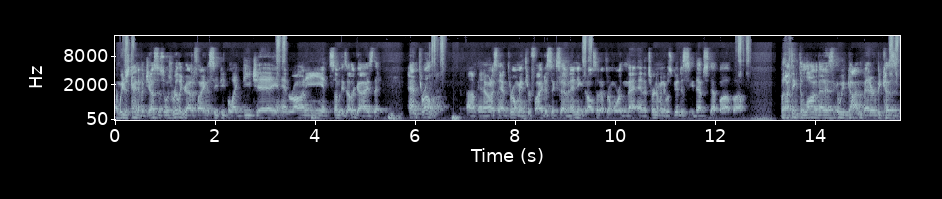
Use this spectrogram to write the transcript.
and we just kind of adjusted. So it was really gratifying to see people like DJ and Ronnie and some of these other guys that hadn't thrown. Um, and I say hadn't thrown, I through five to six, seven innings, and all of a sudden I've thrown more than that in a tournament. It was good to see them step up. Uh, but I think the lot of that is we've gotten better because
